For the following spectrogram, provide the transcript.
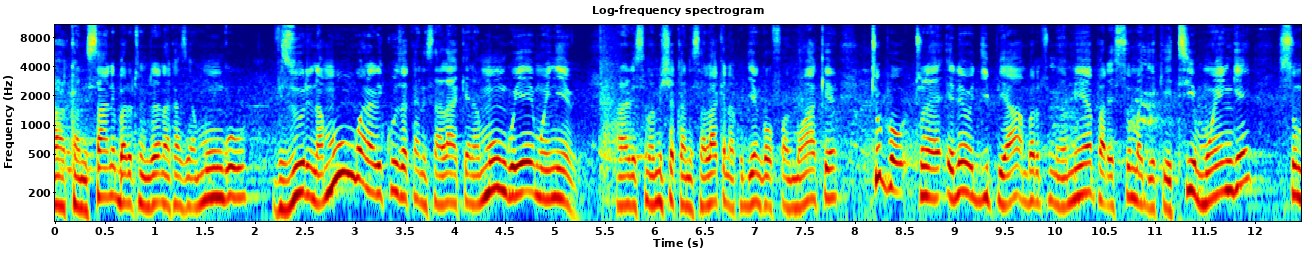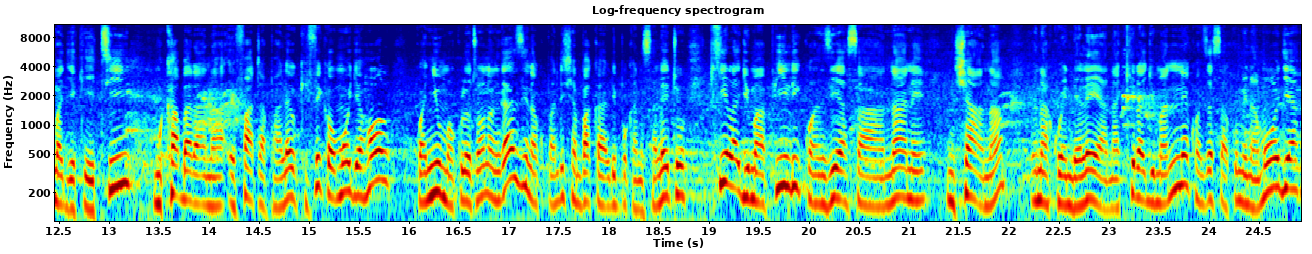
uh, kanisani. Bado tunaendelea na kazi ya Mungu vizuri, na Mungu analikuza kanisa lake, na Mungu yeye mwenyewe analisimamisha kanisa lake na kujenga ufalme wake. Tupo tuna eneo jipya ambalo tumehamia pale Suma JKT Mwenge, Suma JKT mkabara na Efata pale. Ukifika Umoja Hall kwa nyuma kule utaona ngazi na kupandisha mpaka lipo kanisa letu, kila Jumapili kuanzia saa nane mchana na kuendelea, na kila Jumanne kuanzia saa kumi na moja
